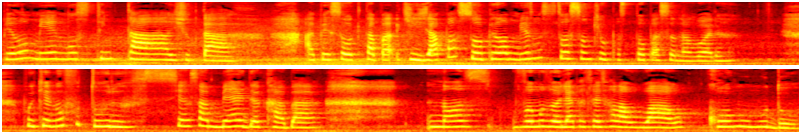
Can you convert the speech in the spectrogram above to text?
pelo menos tentar ajudar a pessoa que, tá, que já passou pela mesma situação que eu tô passando agora. Porque no futuro, se essa merda acabar, nós vamos olhar para trás e falar: Uau, como mudou!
